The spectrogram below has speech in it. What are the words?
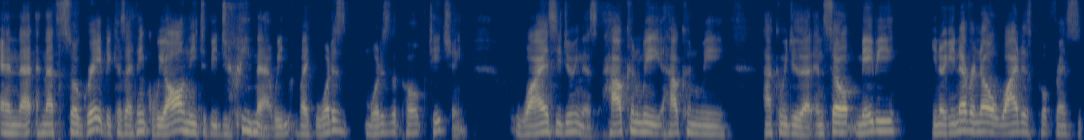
and that and that's so great because I think we all need to be doing that. We like what is what is the Pope teaching? Why is he doing this? How can we how can we how can we do that? And so maybe you know you never know why does Pope Francis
